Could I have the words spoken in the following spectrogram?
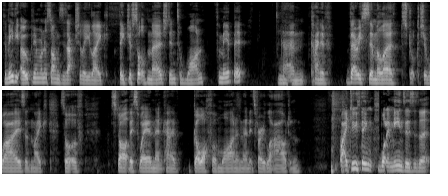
for me, the opening run of songs is actually like they just sort of merged into one for me a bit. Mm. Um, kind of very similar structure wise and like sort of start this way and then kind of go off on one and then it's very loud and but I do think what it means is, is that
